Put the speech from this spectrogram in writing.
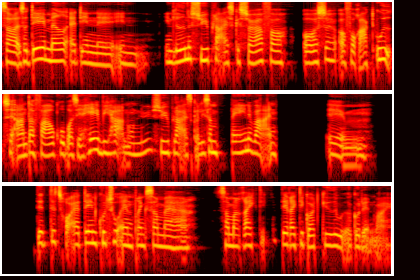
Så altså det med, at en, øh, en, en ledende sygeplejerske sørger for også at få ragt ud til andre faggrupper og siger, hey, vi har nogle nye sygeplejersker, ligesom banevejen. Øhm, det, det tror jeg, det er en kulturændring, som er, som er rigtig, det er rigtig godt givet ud at gå den vej.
